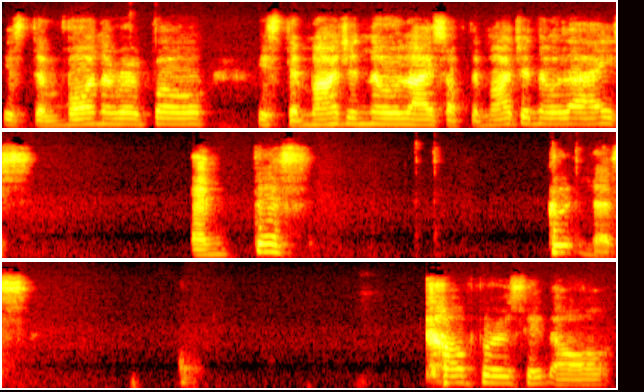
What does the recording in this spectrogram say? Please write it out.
It's the vulnerable, it's the marginalized of the marginalized. And this goodness covers it all,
